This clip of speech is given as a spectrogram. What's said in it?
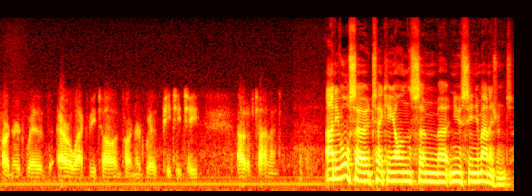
partnered with Arawak Vitol, and partnered with PTT out of Thailand. And you're also taking on some uh, new senior management.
